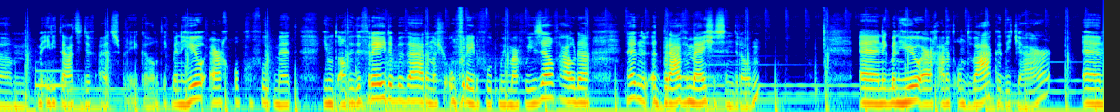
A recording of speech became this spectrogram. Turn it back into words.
um, mijn irritatie durf uitspreken. Want ik ben heel erg opgevoed met je moet altijd de vrede bewaren. En als je onvrede voelt, moet je maar voor jezelf houden. het brave meisjesyndroom. En ik ben heel erg aan het ontwaken dit jaar. En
